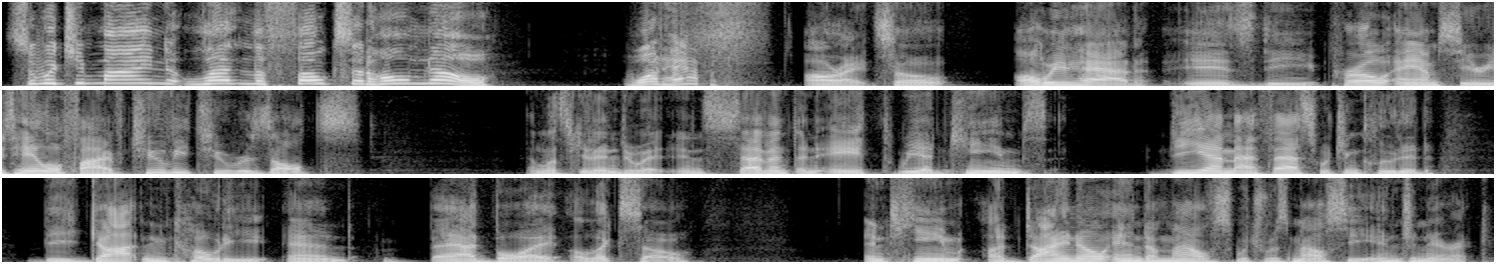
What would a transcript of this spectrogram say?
So would you mind letting the folks at home know what happened? All right. So all we've had is the Pro Am Series Halo 5 2v2 results. And let's get into it. In seventh and eighth, we had teams DMFS, which included Begotten Cody and Bad Boy Elixo, and team A Dino and a Mouse, which was Mousy and Generic.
